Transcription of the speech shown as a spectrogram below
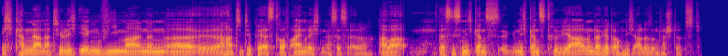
Ich kann da natürlich irgendwie mal einen äh, HTTPS drauf einrichten, SSL. Aber das ist nicht ganz, nicht ganz trivial und da wird auch nicht alles unterstützt.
